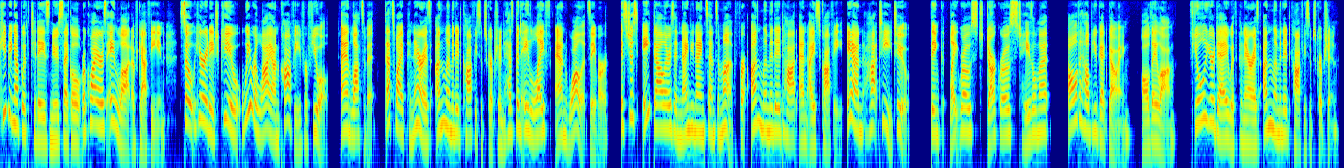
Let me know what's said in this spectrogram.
Keeping up with today's news cycle requires a lot of caffeine. So here at HQ, we rely on coffee for fuel, and lots of it. That's why Panera's unlimited coffee subscription has been a life and wallet saver. It's just $8.99 a month for unlimited hot and iced coffee, and hot tea, too. Think light roast, dark roast, hazelnut, all to help you get going all day long. Fuel your day with Panera's unlimited coffee subscription.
